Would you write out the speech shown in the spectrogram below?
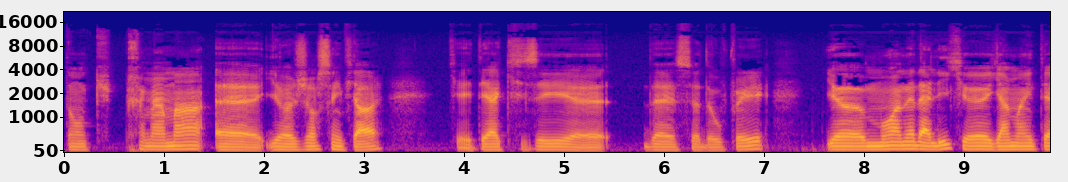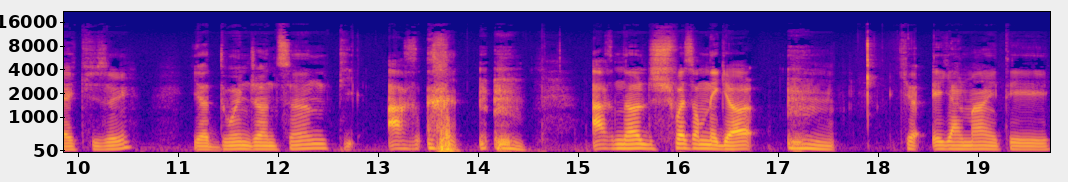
Donc, premièrement, euh, il y a Georges Saint-Pierre qui a été accusé euh, de se doper. Il y a Mohamed Ali qui a également été accusé. Il y a Dwayne Johnson, puis Arnold Schwarzenegger qui a également été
